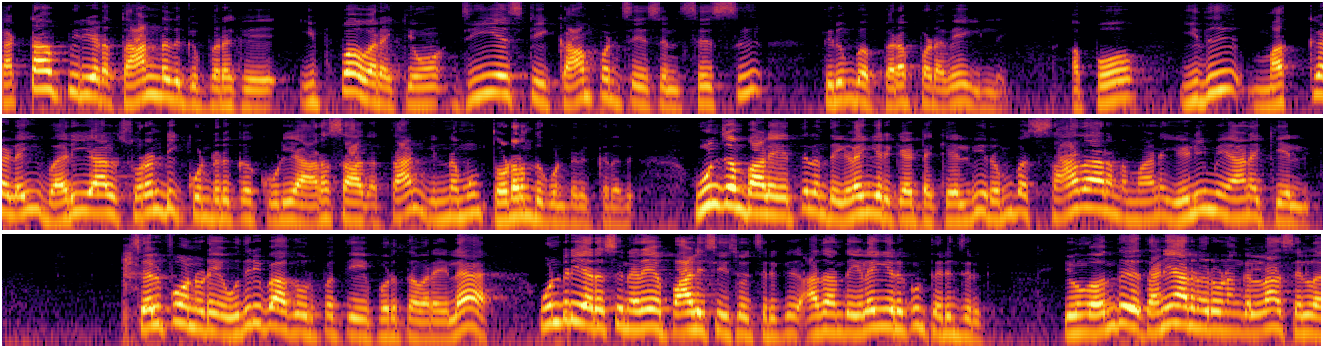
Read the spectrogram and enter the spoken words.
கட் ஆஃப் பீரியடை தாண்டினதுக்கு பிறகு இப்போ வரைக்கும் ஜிஎஸ்டி காம்பன்சேஷன் செஸ்ஸு திரும்ப பெறப்படவே இல்லை. அப்போது இது மக்களை வரியால் சுரண்டி கொண்டிருக்கக்கூடிய அரசாகத்தான் இன்னமும் தொடர்ந்து கொண்டிருக்கிறது. ஊஞ்சம்பாளையத்தில் அந்த இளைஞர் கேட்ட கேள்வி ரொம்ப சாதாரணமான எளிமையான கேள்வி. செல்போனுடைய உதிரிபாக உற்பத்தியை பொறுத்தவரையில் ஒன்றிய அரசு நிறைய பாலிசிஸ் வச்சுருக்கு. அது அந்த இளைஞருக்கும் தெரிஞ்சிருக்கு. இவங்க வந்து தனியார் நிறுவனங்கள்லாம் சில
